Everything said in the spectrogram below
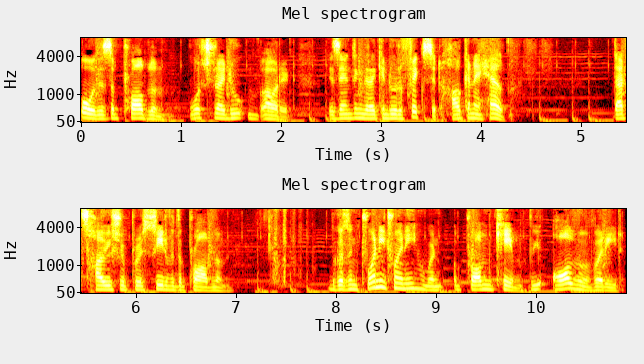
Oh, there's a problem. What should I do about it? Is there anything that I can do to fix it? How can I help? That's how you should proceed with the problem. Because in 2020, when a problem came, we all were worried.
